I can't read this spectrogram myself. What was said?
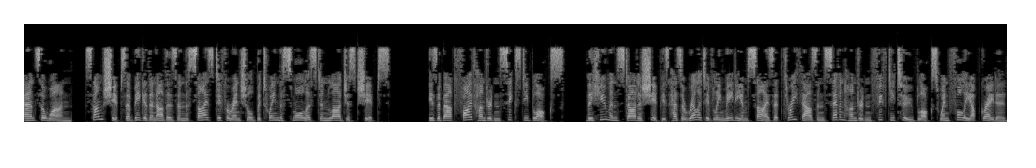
Answer 1. Some ships are bigger than others and the size differential between the smallest and largest ships is about 560 blocks. The human starter ship is has a relatively medium size at 3,752 blocks when fully upgraded.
